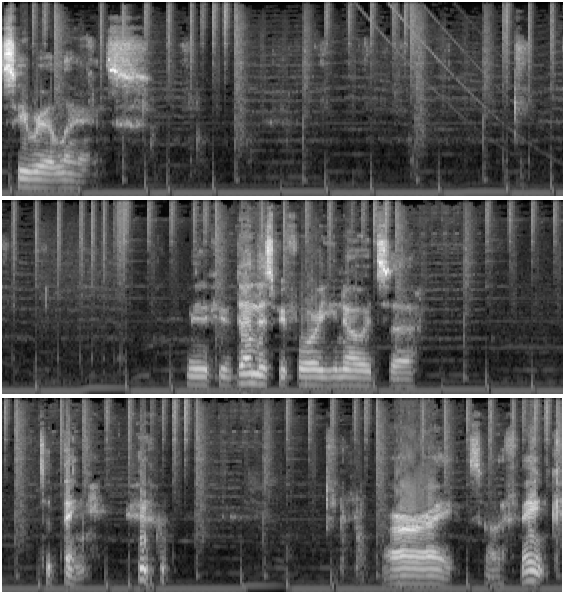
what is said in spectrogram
See where it lands. I mean, if you've done this before, you know it's a, it's a thing. All right, so I think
